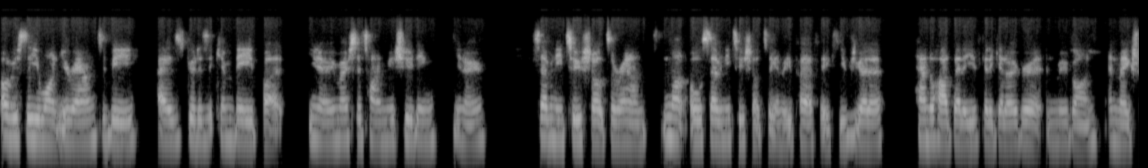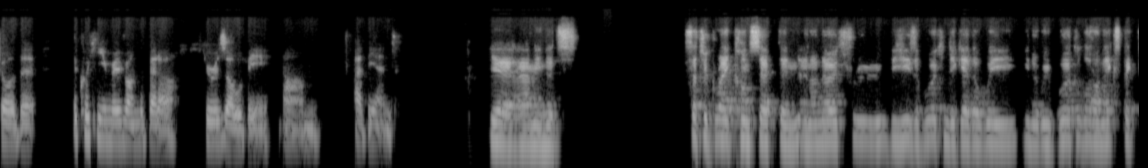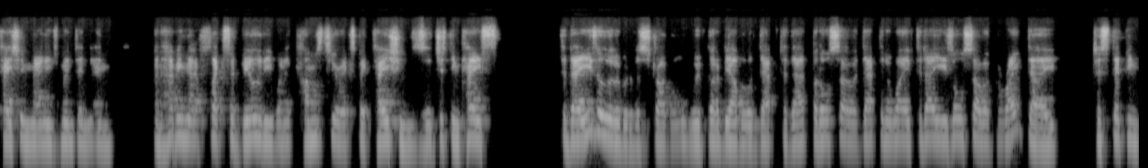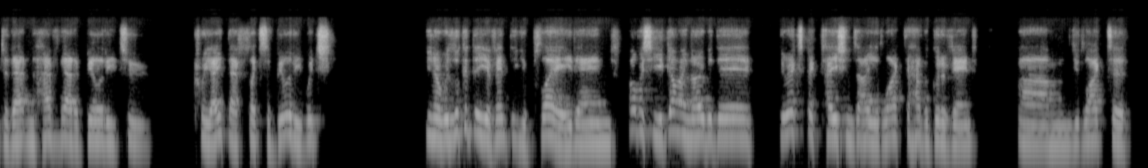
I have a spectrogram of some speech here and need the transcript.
obviously you want your round to be as good as it can be, but, you know, most of the time you're shooting, you know, 72 shots around. Not all 72 shots are going to be perfect. You've got to handle hard better. You've got to get over it and move on and make sure that the quicker you move on, the better your result will be um, at the end. Yeah, I mean, it's such a great concept and, and i know through the years of working together we you know we work a lot on expectation management and and and having that flexibility when it comes to your expectations just in case today is a little bit of a struggle we've got to be able to adapt to that but also adapt in a way if today is also a great day to step into that and have that ability to create that flexibility which you know we look at the event that you played and obviously you're going over there your expectations are you'd like to have a good event, um, you'd like to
